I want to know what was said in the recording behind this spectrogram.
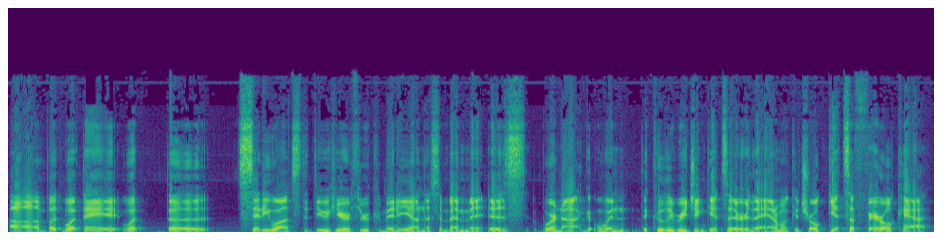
Um, but what they what the city wants to do here through committee on this amendment is we're not when the Coulee region gets or the animal control gets a feral cat.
